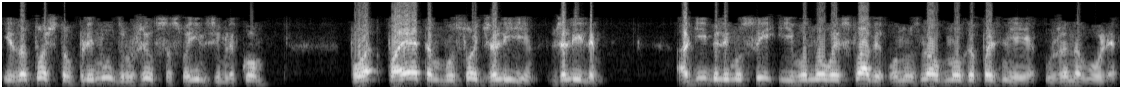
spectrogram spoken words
и за то, что в плену дружил со своим земляком, по поэтом Мусой Джалием, Джалилем. О гибели Мусы и его новой славе он узнал много позднее, уже на воле.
